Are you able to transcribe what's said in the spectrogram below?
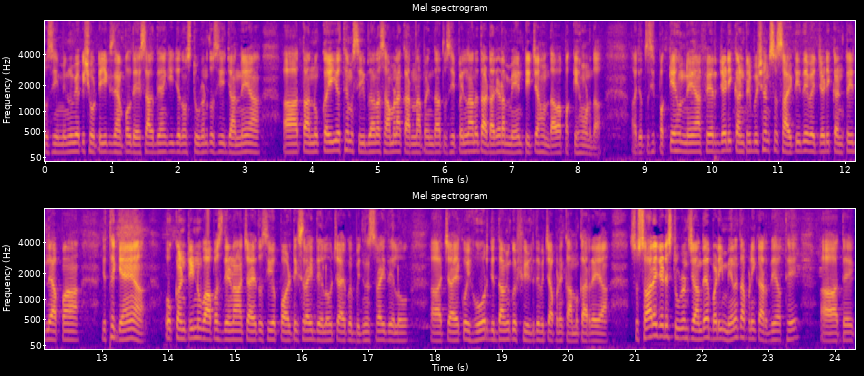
ਤੁਸੀਂ ਮੈਨੂੰ ਵੀ ਇੱਕ ਛੋਟੀ ਐਗਜ਼ਾਮਪਲ ਦੇ ਸਕਦੇ ਆ ਕਿ ਜਦੋਂ ਸਟੂਡੈਂਟ ਤੁਸੀਂ ਜਾਂਦੇ ਆ ਤੁਹਾਨੂੰ ਕਈ ਉੱਥੇ ਮੁਸੀਬਤਾਂ ਦਾ ਸਾਹਮਣਾ ਕਰਨਾ ਪੈਂਦਾ ਤੁਸੀਂ ਪਹਿਲਾਂ ਤਾਂ ਤੁਹਾਡਾ ਜਿਹੜਾ ਮੇਨ ਟੀਚਾ ਹੁੰਦਾ ਵਾ ਪੱਕੇ ਹੋਣ ਦਾ। ਜਦੋਂ ਤੁਸੀਂ ਪੱਕੇ ਹੁੰਨੇ ਆ ਫਿਰ ਜਿਹੜੀ ਕੰਟਰੀਬਿਊਸ਼ਨ ਸੁਸਾਇਟੀ ਦੇ ਵਿੱਚ ਜਿਹੜੀ ਕੰਟਰੀ ਲਈ ਆਪਾਂ ਜਿੱਥੇ ਗਏ ਆ ਉਹ ਕੰਟਰੀ ਨੂੰ ਵਾਪਸ ਦੇਣਾ ਚਾਹੇ ਤੁਸੀਂ ਉਹ ਪੋਲਿਟਿਕਸ ਰਾਹੀਂ ਦੇ ਲਓ ਚਾਹੇ ਕੋਈ ਬਿਜ਼ਨਸ ਰਾਹੀਂ ਦੇ ਲਓ ਚਾਹੇ ਕੋਈ ਹੋਰ ਜਿੱਦਾਂ ਵੀ ਕੋਈ ਫੀਲਡ ਦੇ ਵਿੱਚ ਆਪਣੇ ਕੰਮ ਕਰ ਰਹੇ ਆ। ਸੋ ਸਾਰੇ ਜਿਹੜੇ ਸਟੂਡੈਂਟਸ ਜਾਂਦੇ ਆ ਬੜੀ ਮਿਹਨਤ ਆਪਣੀ ਕਰਦੇ ਆ ਉੱਥੇ। ਅ, ਤੇ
